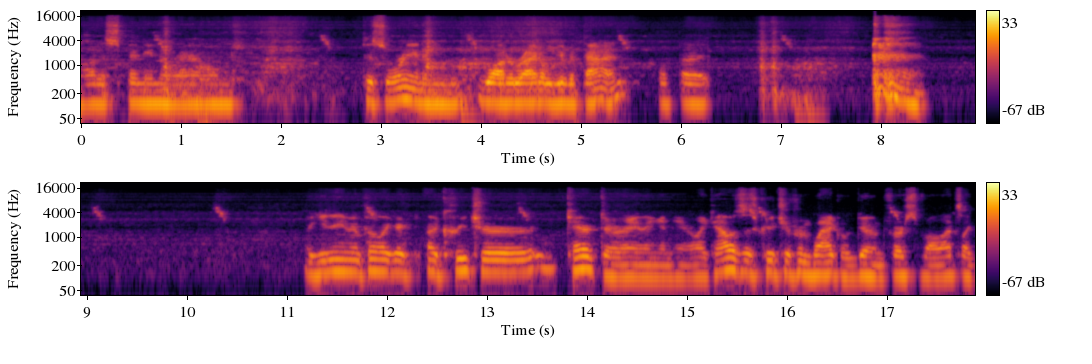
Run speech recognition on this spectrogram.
A lot of spinning around. Disorienting water ride, I'll give it that. But like you didn't even put like a, a creature character or anything in here. Like how is this creature from Black Lagoon? First of all, that's like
